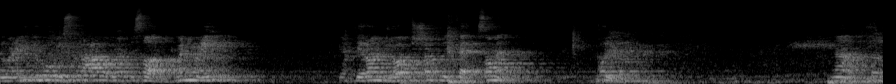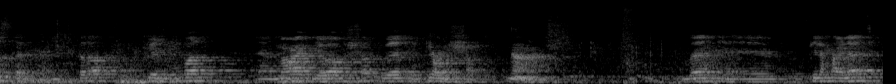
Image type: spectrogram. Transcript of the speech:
نعيده بسرعة وباختصار. من يعيد؟ اقتران جواب الشرط بالفاء. صمد. قل. نعم. أستاذ الصفات آه، مع جواب الشرط وفعل الشرط. نعم. وفي الحالات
